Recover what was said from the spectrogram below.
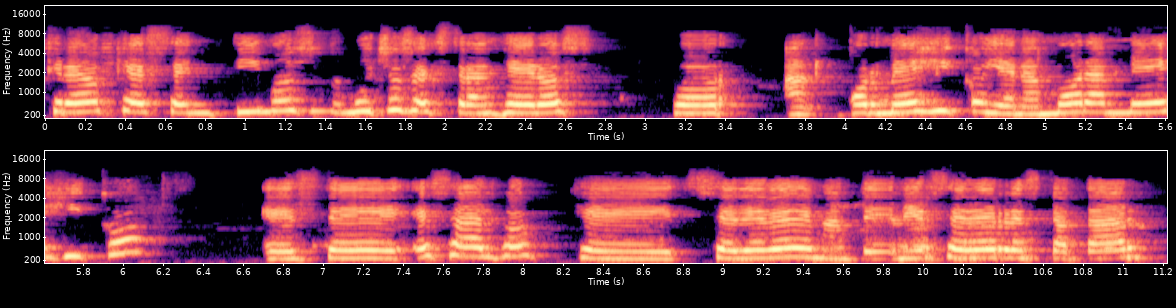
creo que sentimos muchos extranjeros por, por México y en amor a México, este, es algo que se debe de mantener, se debe rescatar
